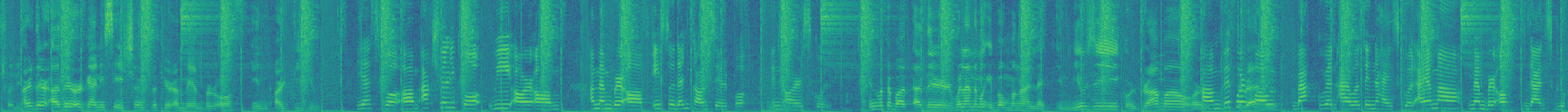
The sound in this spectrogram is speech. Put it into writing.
Socially. Are there other organizations that you're a member of in RTU? Yes po. Um, actually po, we are um, a member of a student council po in our school. And what about other, wala namang ibang mga like in music or drama or Um, before po, back when I was in high school, I am a member of dance group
